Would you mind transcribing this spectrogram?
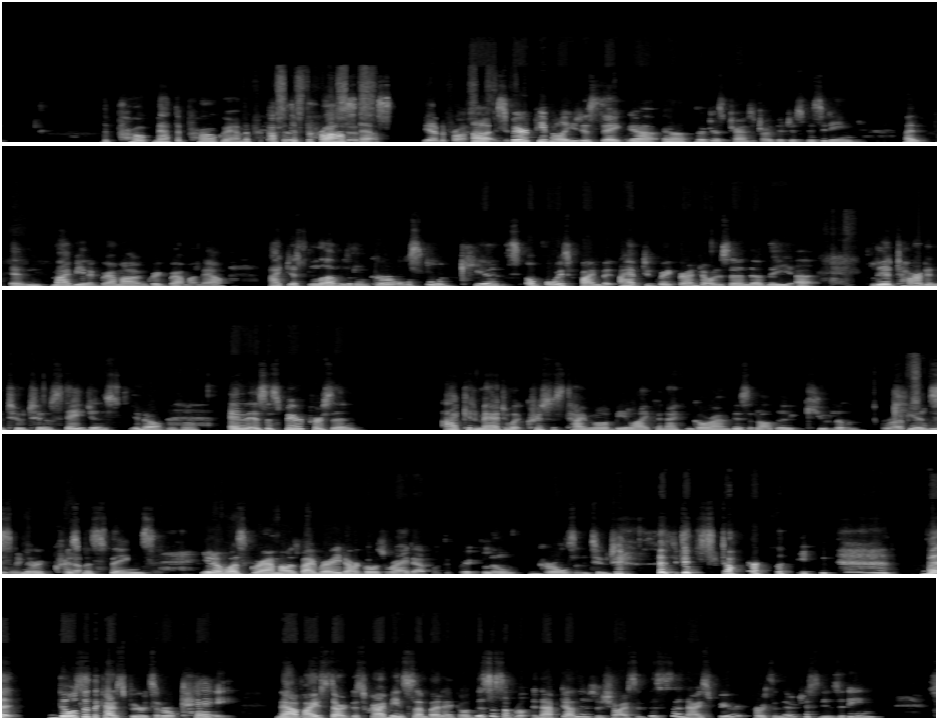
the pro not the The program, the process, the process. process. Yeah, the Uh, process, yes. spirit people, you just say, "Yeah, yeah, they're just transitory, they're just visiting." And and my being a grandma and great-grandma now, I just love little girls, little kids. Oh, boys are fine, but I have 2 great-granddaughters and they're the, uh, leotard and tutu stages, you know? Mhm. And as a spirit person, I can imagine what Christmas time will be like, and I can go around and visit all the cute little R kids and their Yep. Christmas things. You know, us grandmas, my radar goes right up with the great little girls in tutus just starving. But those are the kind of spirits that are okay. Now, if I start describing somebody, I go, "This is a real" and I've done this with Shar, I said, "This is a nice spirit person, they're just visiting."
